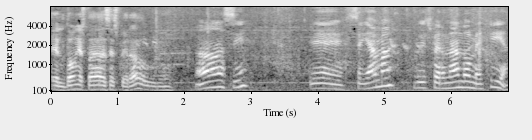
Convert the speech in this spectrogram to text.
el don está desesperado. Ah, sí. Eh, se llama Luis Fernando Mejía.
